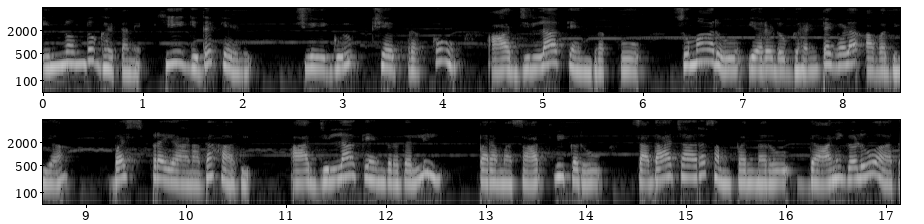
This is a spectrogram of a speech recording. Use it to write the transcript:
ಇನ್ನೊಂದು ಘಟನೆ, ಹೀಗಿದೆ ಕೇಳಿ. ಶ್ರೀ ಗುರುಕ್ಷೇತ್ರಕ್ಕೂ ಆ ಜಿಲ್ಲಾ ಕೇಂದ್ರಕ್ಕೂ ಸುಮಾರು ಎರಡು ಗಂಟೆಗಳ ಅವಧಿಯ ಬಸ್ ಪ್ರಯಾಣದ ಹಾದಿ. ಆ ಜಿಲ್ಲಾ ಕೇಂದ್ರದಲ್ಲಿ ಪರಮ ಸಾತ್ವಿಕರು, ಸದಾಚಾರ ಸಂಪನ್ನರು, ದಾನಿಗಳೂ ಆದ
